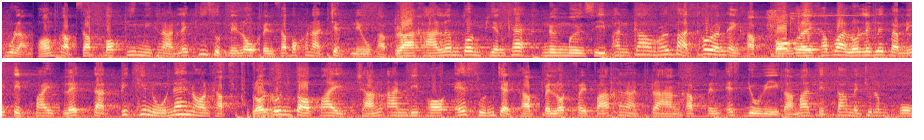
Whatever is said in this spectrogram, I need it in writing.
คู่หลังพร้อมกับซับบ็อกที่มีขนาดเล็กที่สุดในโลกเป็นซับบ็อกขนาด 7 นิ้วครับราคาเริ่มต้นเพียงแค่ 14,900 บาทเท่านั้นเองครับบอกเลยครับว่ารถเล็ก ๆ แบบนี้ติดไปเล็กแตัดพริกขี้หนูแน่นอนครับรถรุ่นต่อไปฉางอันดีพอ S07 ครับเป็นรถไฟฟ้าขขนาดกลางครับ เป็น SUV สามารถติดตั้งเป็นชุดลำโพง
